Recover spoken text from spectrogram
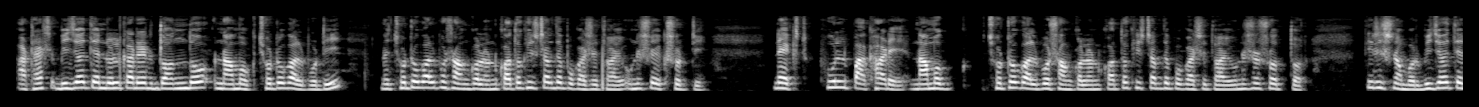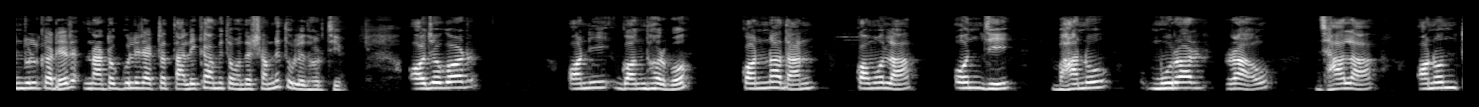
আঠাশ, বিজয় তেন্ডুলকরের দ্বন্দ্ব নামক ছোট গল্পটি মানে ছোট গল্প সংকলন কত খ্রিস্টাব্দে প্রকাশিত হয়? উনিশশো একষট্টি। নেক্সট, ফুল পাখাড়ে নামক ছোট গল্প সংকলন কত খ্রিস্টাব্দে প্রকাশিত হয়? উনিশশো সত্তর। তিরিশ নম্বর, বিজয় তেন্ডুলকরের নাটকগুলির একটা তালিকা আমি তোমাদের সামনে তুলে ধরছি। অজগর অনি গন্ধর্ব, কন্যাদান, কমলা, অঞ্জি, ভানু মুরার রাও ঝালা, অনন্ত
